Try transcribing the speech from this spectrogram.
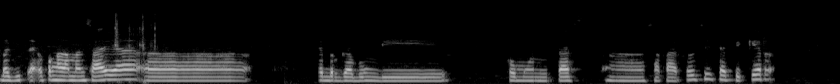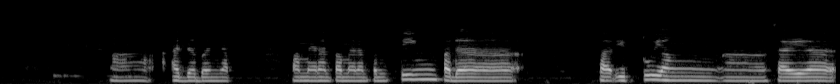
bagi saya, pengalaman saya uh, saya bergabung di komunitas uh, Sakato sih saya pikir uh, ada banyak pameran-pameran penting pada saat itu yang uh, saya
